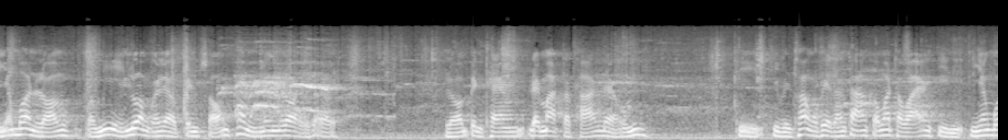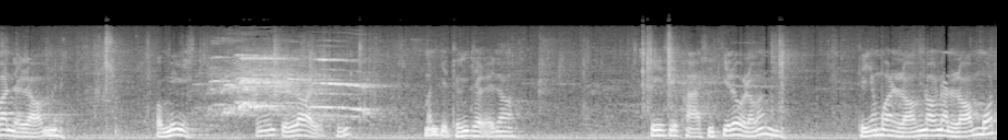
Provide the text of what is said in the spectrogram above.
สียงม่อนหลอมก็มีร่วมกันแล้วเป็นสองพันหนึ่งร้อยได้หลอมเป็นแทงได้มาตรฐานแล้วมี ที่ที่เป็นท่องประเภทต่างๆเขามาถวายอังกีนี่ยังม่อนได้หลอมนี่ผมมีอันนี้เป็นร้อย มันจะถึงเฉลยเนาะสี่สิบห้าสิบกิโลแล้วมั้งที่ยังม่อนหลอมนอกนั้นหลอมมด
